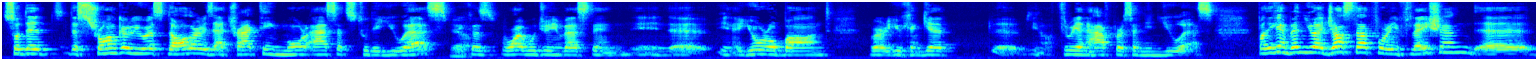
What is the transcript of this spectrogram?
So that the stronger U.S. dollar is attracting more assets to the U.S. Yeah. because why would you invest in in, the, in a euro bond where you can get you know three and a half percent in U.S. But again, when you adjust that for inflation, uh,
